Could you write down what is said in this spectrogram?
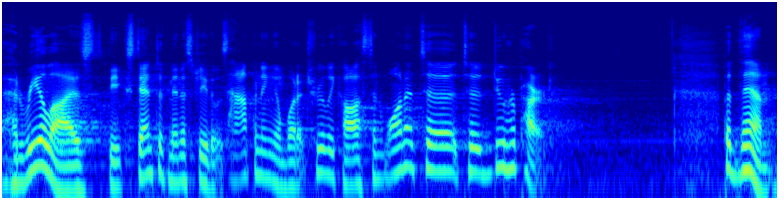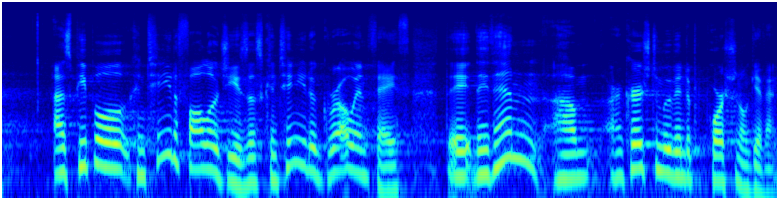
had realized the extent of ministry that was happening and what it truly cost and wanted to, to do her part. But then, as people continue to follow Jesus, continue to grow in faith, they, they then um, are encouraged to move into proportional giving.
